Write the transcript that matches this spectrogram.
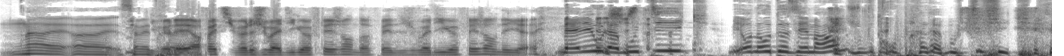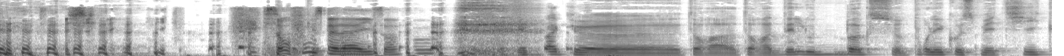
ouais, ouais, ça va être. veulent- en fait, ils veulent jouer à League of Legends. En fait, jouent à League of Legends, les gars. Mais elle est où la boutique? Mais on est au deuxième round, je vous trouve pas la boutique. Ils s'en foutent, ceux-là, ils s'en foutent. T'inquiète pas que t'auras auras des loot box pour les cosmétiques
